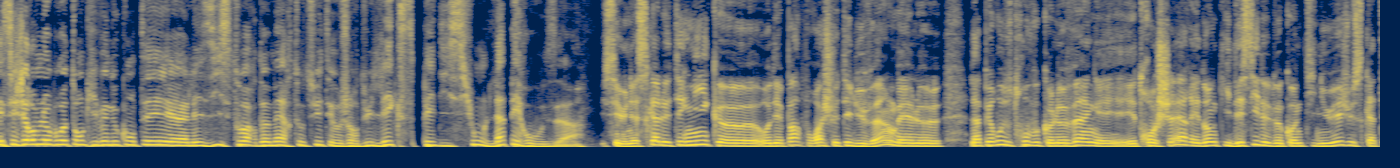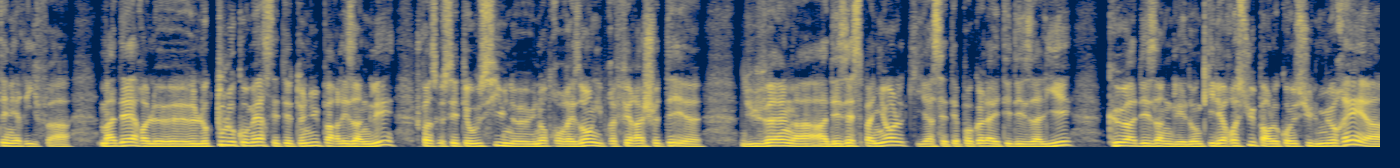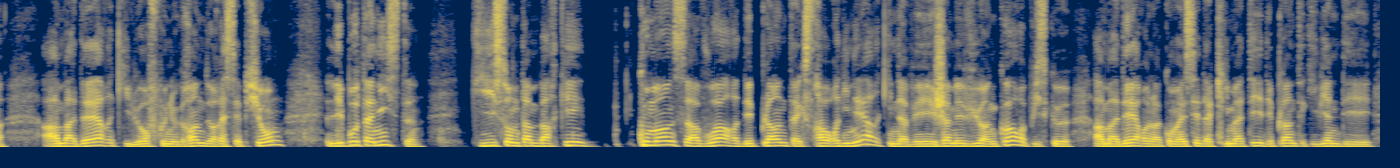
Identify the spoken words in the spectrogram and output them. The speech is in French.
Et c'est Jérôme Le Breton qui veut nous conter euh, les histoires de mer tout de suite et aujourd'hui l'expédition La Pérouse. C'est une escale technique euh, au départ pour acheter du vin, mais le, La Pérouse trouve que le vin est, trop cher et donc il décide de continuer jusqu'à Tenerife. À Madère, le, tout le commerce était tenu par les Anglais. Je pense que c'était aussi une, autre raison. Ils préfèrent acheter euh, du vin à, des Espagnols qui à cette époque-là étaient des alliés que à des Anglais. Donc il est reçu par le consul Muret à, à Madère qui lui offre une grande les botanistes qui sont embarqués commencent à avoir des plantes extraordinaires qu'ils n'avaient jamais vues encore, puisque à Madère, on a commencé d'acclimater des plantes qui viennent des,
